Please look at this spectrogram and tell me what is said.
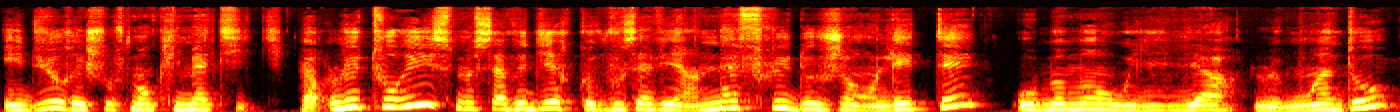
et du réchauffement climatique. Alors, le tourisme, ça veut dire que vous avez un afflux de gens l'été, au moment où il y a le moins d'eau,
